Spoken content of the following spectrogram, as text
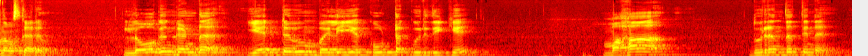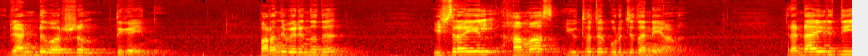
നമസ്കാരം. ലോകം കണ്ട ഏറ്റവും വലിയ കൂട്ടക്കുരുതിക്ക് മഹാ ദുരന്തത്തിന് രണ്ട് വർഷം തികയുന്നു. പറഞ്ഞു വരുന്നത് ഇസ്രായേൽ ഹമാസ് യുദ്ധത്തെക്കുറിച്ച് തന്നെയാണ്. രണ്ടായിരത്തി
